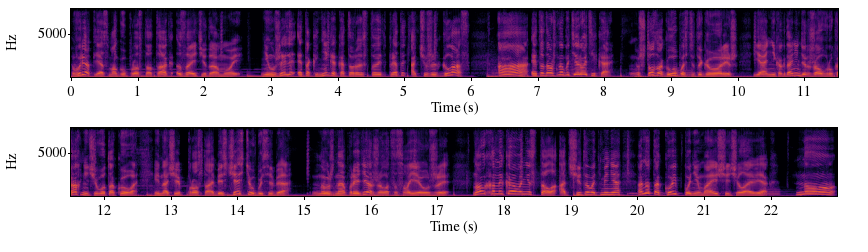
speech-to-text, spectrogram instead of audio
Вряд ли я смогу просто так зайти домой. Неужели это книга, которую стоит прятать от чужих глаз? А, это должна быть эротика. Что за глупости ты говоришь? Я никогда не держал в руках ничего такого, иначе просто обесчестил бы себя. Нужно придерживаться своей ужи. Но Ханекава не стала отчитывать меня, она такой понимающий человек. Ну...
